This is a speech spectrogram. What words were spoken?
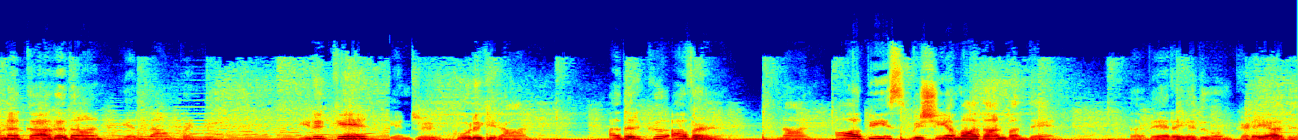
உனக்காக தான் எல்லாம் பண்ணி இருக்கேன் என்று கூறுகிறான். அதற்கு அவள் நான் ஆபீஸ் விஷயமா தான் வந்தேன். வேற எதுவும் கிடையாது.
